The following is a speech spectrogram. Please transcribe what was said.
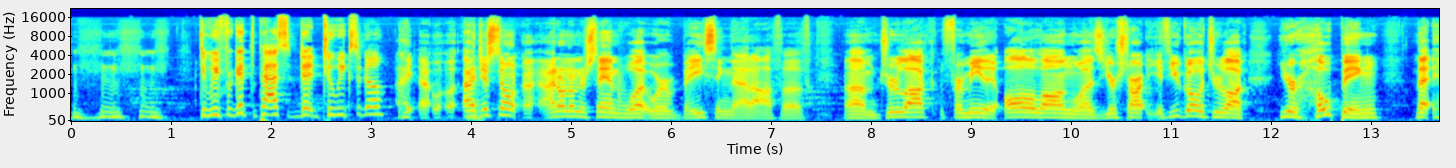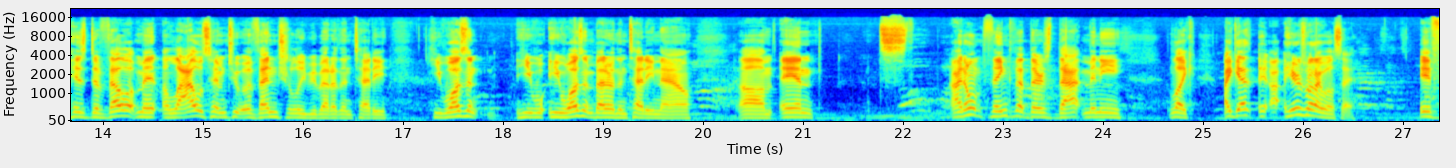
Did we forget the past two weeks ago? I, I, I just don't I don't understand what we're basing that off of. Um, Drew Lock for me all along was your start. If you go with Drew Lock, you're hoping that his development allows him to eventually be better than Teddy. He wasn't he he wasn't better than Teddy now, um, and I don't think that there's that many. Like I guess uh, here's what I will say: if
